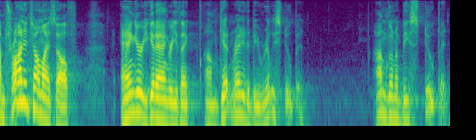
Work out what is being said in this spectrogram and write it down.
I'm trying to tell myself, anger, you get angry, you think, I'm getting ready to be really stupid. I'm going to be stupid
